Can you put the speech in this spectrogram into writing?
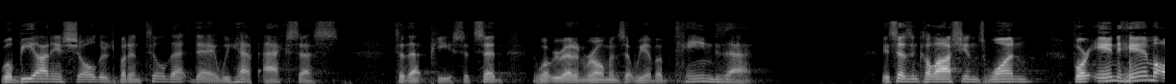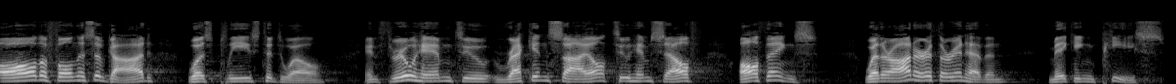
will be on his shoulders. But until that day, we have access to that peace. It said, what we read in Romans, that we have obtained that. It says in Colossians 1, For in him all the fullness of God was pleased to dwell, and through him to reconcile to himself all things, whether on earth or in heaven, making peace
